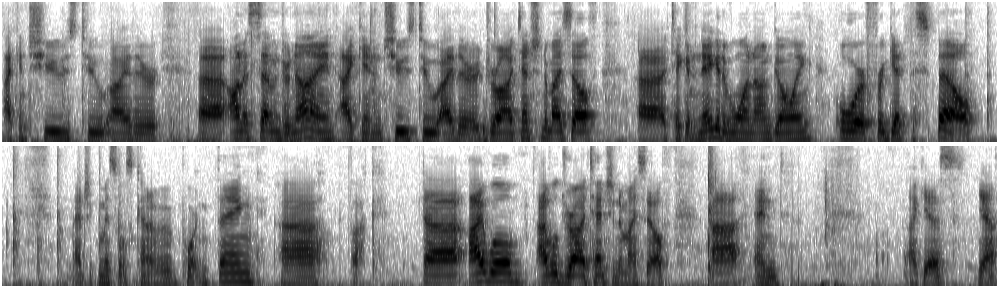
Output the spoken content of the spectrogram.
I can choose to either, uh, on a seven or nine, I can choose to either draw attention to myself, uh, take a negative one ongoing, or forget the spell. Magic missile is kind of an important thing. Uh, fuck. Uh, I will, I will draw attention to myself, uh, and I guess, yeah,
